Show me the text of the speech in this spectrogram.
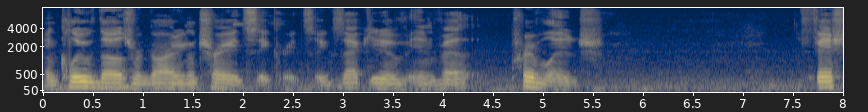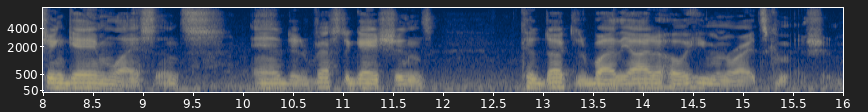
include those regarding trade secrets, executive inve- privilege, fish and game license, and investigations conducted by the Idaho Human Rights Commission.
